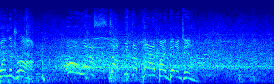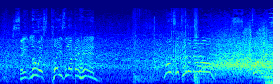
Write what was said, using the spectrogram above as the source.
Won the draw. Oh, what a stop with the pad by Binnington. St. Louis plays it up ahead. Moves it to the middle. Scores!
